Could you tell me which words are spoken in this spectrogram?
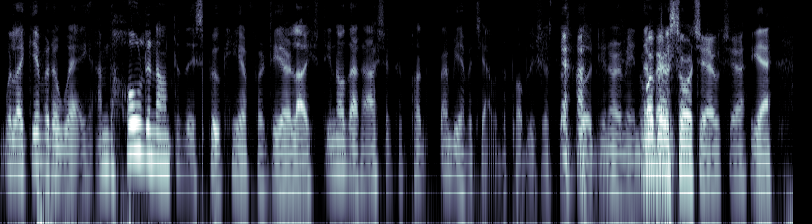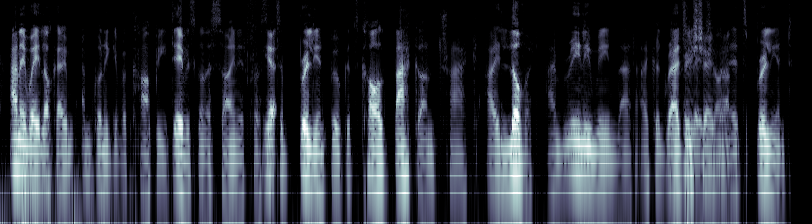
Will I give it away? I'm holding on to this book here for dear life. Do you know that Asha could put, maybe have a chat with the publishers? They're good. You know what I mean? They're going to sort you out. Yeah. Yeah. Anyway, look, I'm, I'm going to give a copy. David's going to sign it for us. It's a brilliant book. It's called Back on Track. I love it. I really mean that. I congratulate you on it. It's brilliant.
